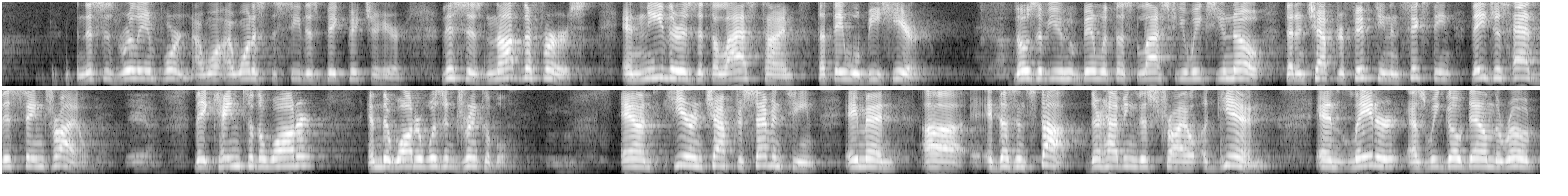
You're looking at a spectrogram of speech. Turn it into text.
and this is really important. I want, I want us to see this big picture here. This is not the first, and neither is it the last time that they will be here. Those of you who've been with us the last few weeks, you know that in chapter 15 and 16, they just had this same trial. They came to the water, and the water wasn't drinkable. And here in chapter 17, amen, uh, it doesn't stop. They're having this trial again. And later, as we go down the road,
